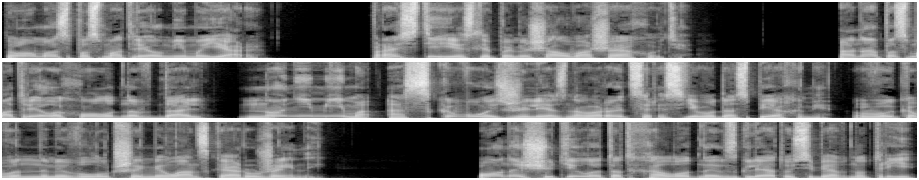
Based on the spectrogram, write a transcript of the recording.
Томас посмотрел мимо Яры. «Прости, если помешал вашей охоте». Она посмотрела холодно вдаль, но не мимо, а сквозь железного рыцаря с его доспехами, выкованными в лучшей миланской оружейной. Он ощутил этот холодный взгляд у себя внутри,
